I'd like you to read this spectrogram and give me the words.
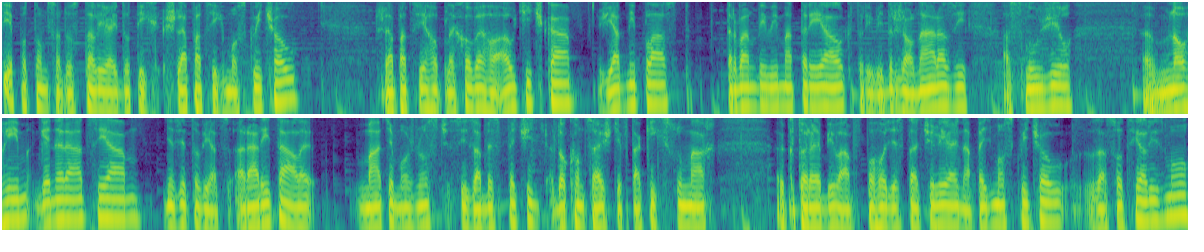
tie potom sa dostali aj do tých šľapacích moskvičov, šľapacieho plechového autička, žiadny plast, trvanlivý materiál, ktorý vydržal nárazy a slúžil e, mnohým generáciám. Dnes je to viac rarita, ale máte možnosť si zabezpečiť dokonca ešte v takých sumách ktoré by vám v pohode stačili aj na 5 Moskvičov za socializmu.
